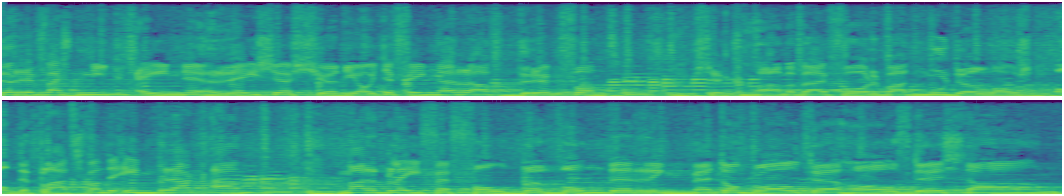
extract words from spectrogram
Er was niet ene rechercheur die ooit de vingerafdruk vond. Ze kwamen bij voorbaat moedeloos op de plaats van de inbraak aan. Maar bleven vol bewondering met ontblote hoofden staan.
